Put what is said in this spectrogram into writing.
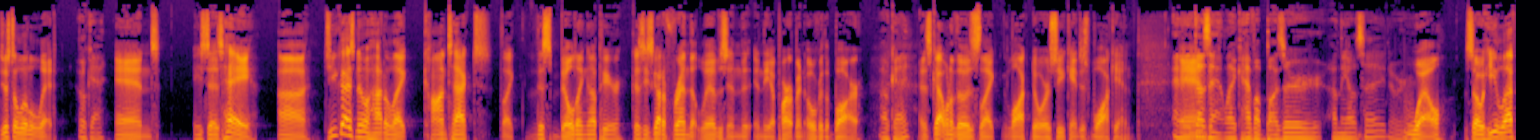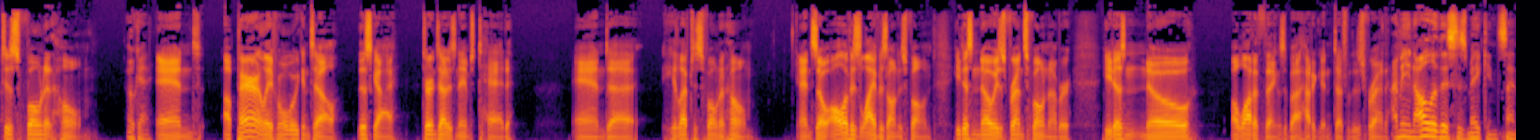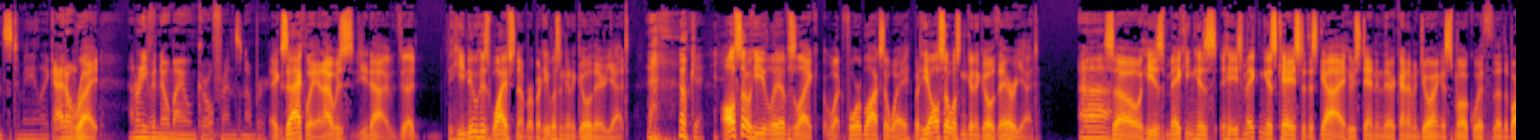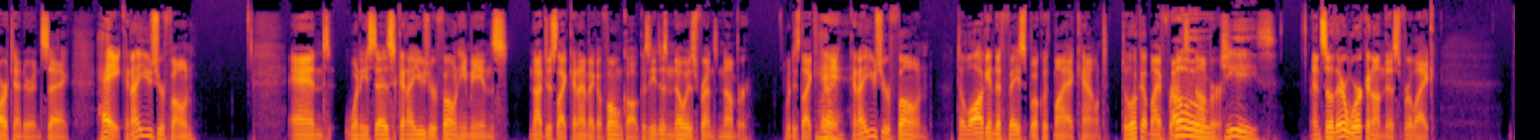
just a little lit Okay. and he says, "Hey, uh, do you guys know how to like contact like this building up here? Because he's got a friend that lives in the in the apartment over the bar, Okay. and it's got one of those like locked doors, so you can't just walk in. And, it doesn't like have a buzzer on the outside or Well, so he left his phone at home, Okay. and apparently, from what we can tell, this guy turns out his name's Ted, and uh, he left his phone at home. And so all of his life is on his phone. He doesn't know his friend's phone number. He doesn't know a lot of things about how to get in touch with his friend. I mean, all of this is making sense to me. Like I don't Right. I don't even know my own girlfriend's number. Exactly. And I was, you know, he knew his wife's number, but he wasn't going to go there yet. okay. Also, he lives like, what, four blocks away? But he also wasn't going to go there yet. Uh, So he's making his he's making his case to this guy who's standing there, kind of enjoying a smoke with the, the bartender, and saying, "Hey, can I use your phone?" And when he says, "Can I use your phone?" he means not just like, "Can I make a phone call?" because he doesn't know his friend's number, but he's like, "Hey, Right. can I use your phone to log into Facebook with my account to look up my friend's oh, number?" jeez. And so they're working on this for like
